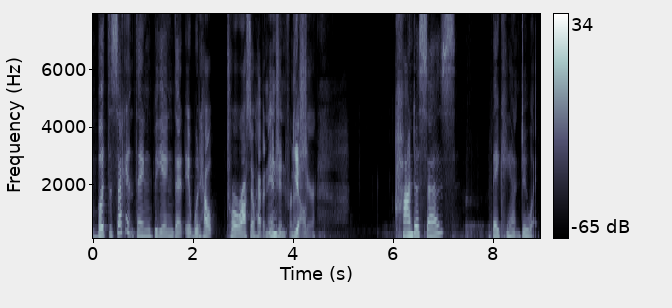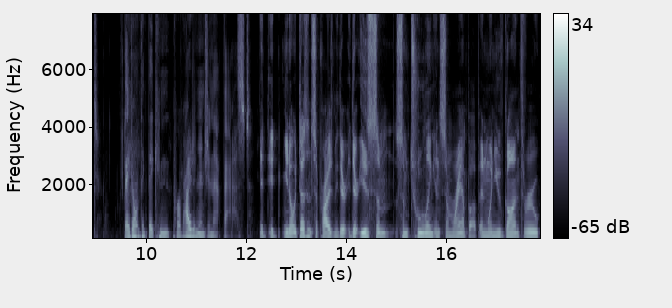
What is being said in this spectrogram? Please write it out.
But the second thing being that it would help Toro Rosso have an engine for next Yeah. year. Honda says they can't do it. They don't think they can provide an engine that fast. It, it you know it doesn't surprise me. There there is some some tooling and some ramp up, and when you've gone through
